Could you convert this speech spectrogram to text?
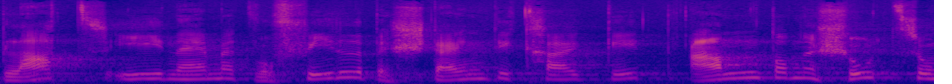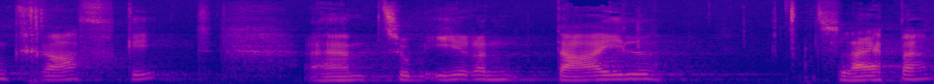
Platz einnehmen, wo viel Beständigkeit gibt, anderen Schutz und Kraft gibt, ähm, zum ihren Teil zu leben.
